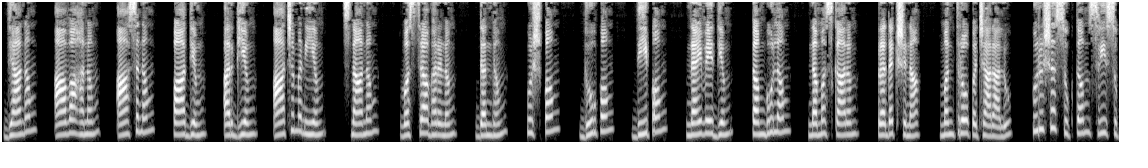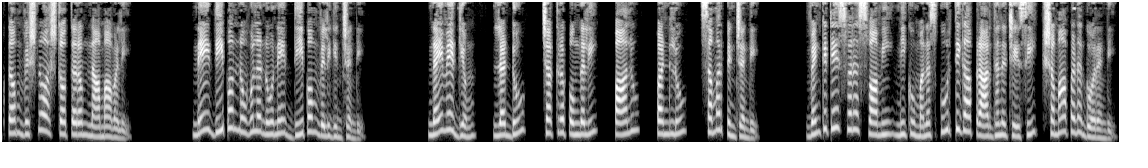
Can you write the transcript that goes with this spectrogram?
ధ్యానం ఆవాహనం ఆసనం పాద్యం అర్ఘ్యం ఆచమనీయం స్నానం వస్త్రాభరణం గంధం పుష్పం ధూపం దీపం నైవేద్యం తంబూలం నమస్కారం ప్రదక్షిణ మంత్రోపచారాలు పురుష సూక్తం శ్రీ సూక్తం విష్ణు అష్టోత్తరం నామావళి. నే దీపం నువ్వుల నూనె దీపం వెలిగించండి. నైవేద్యం లడ్డు చక్ర పొంగలి పాలు పండ్లు సమర్పించండి. వెంకటేశ్వర స్వామి నీకు మనస్ఫూర్తిగా ప్రార్థన చేసి క్షమాపణ గోరండి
